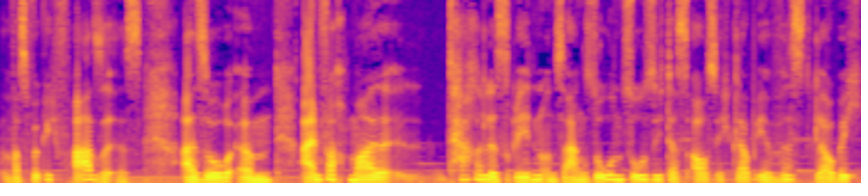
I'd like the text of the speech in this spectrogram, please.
was wirklich Phase ist. Also ähm, einfach mal Tacheles reden und sagen, so und so sieht das aus. Ich glaube, ihr wisst, glaube ich,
